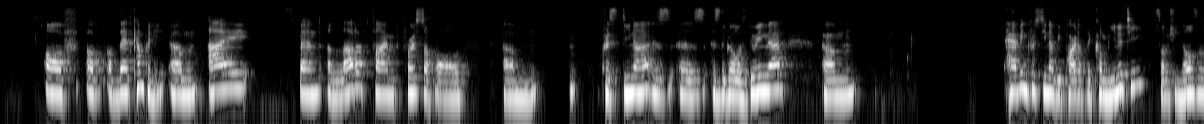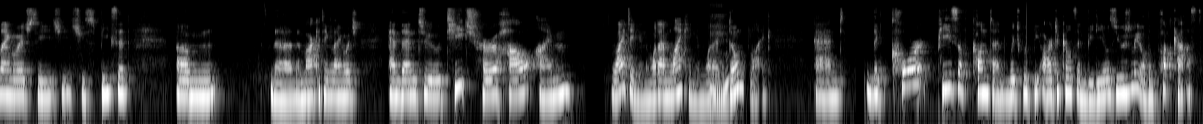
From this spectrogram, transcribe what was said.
of of, of that company. Um, I spent a lot of time, first of all, um, Christina is, is, is the girl is doing that. Um, having Christina be part of the community, so she knows the language, she she she speaks it, um, the the marketing language, and then to teach her how I'm writing and what I'm liking and what mm-hmm. I don't like, and the core piece of content, which would be articles and videos usually, or the podcast,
